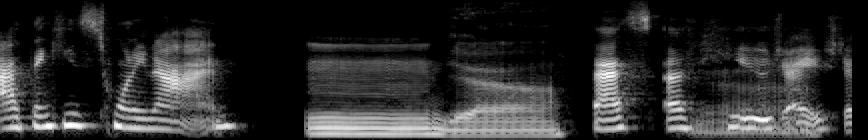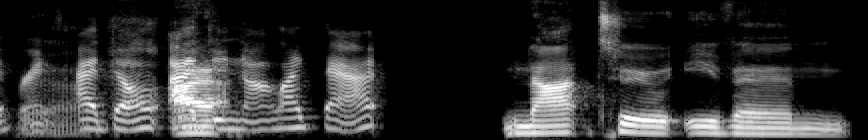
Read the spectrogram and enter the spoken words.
i think he's 29 Mm, yeah. that's a huge age difference yeah. i don't i, I- do not like that Not to even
